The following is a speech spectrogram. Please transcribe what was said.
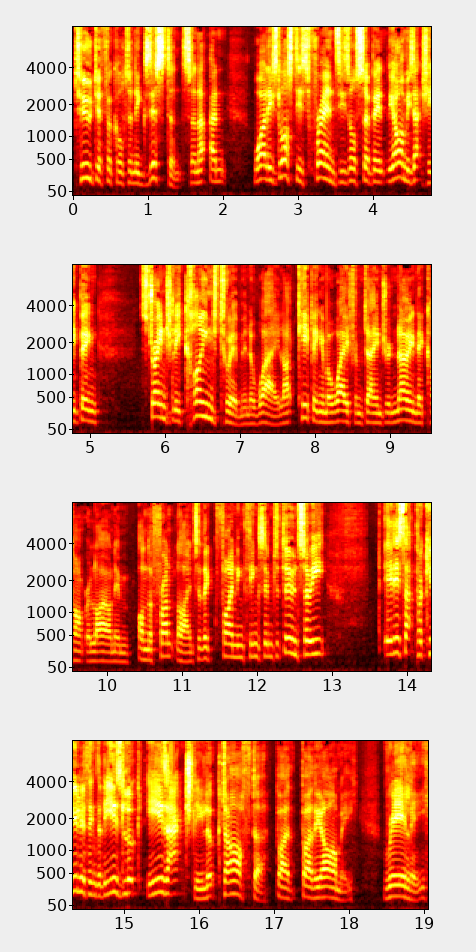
too difficult an existence. And, uh, and while he's lost his friends, he's also been, the army's actually being strangely kind to him in a way, like keeping him away from danger and knowing they can't rely on him on the front line. So they're finding things for him to do. And so he, it is that peculiar thing that he is looked he is actually looked after by by the army really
